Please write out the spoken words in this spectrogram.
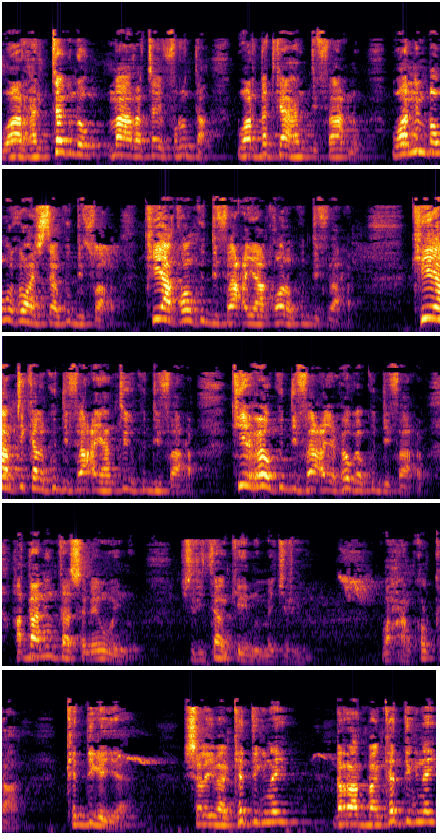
waar han tagno maadatay furunta waar dadkaa han difaacno. Waa ninba wuxuu haystaa ku difaaco. Kii aqoon ku difaacaya aqoona ku difaaco. Kii hanti kale ku difaacaya hantida ku difaaco. Kii xoog ku difaacaya xooga ku difaaco. Haddaan intaa samayn weyno jiritaankeennu ma jirin. Waxaan kolkaa ka digayaa. Shalay baan ka dignay dharaad baan ka dignay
